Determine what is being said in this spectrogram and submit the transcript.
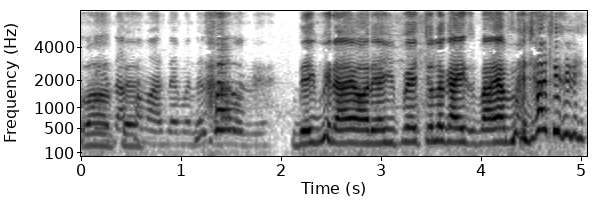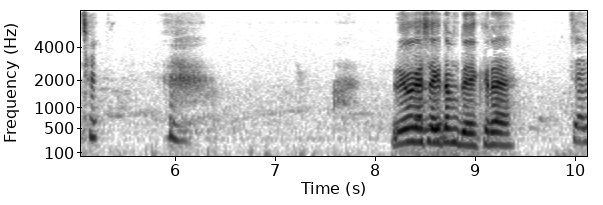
वहाँ पे है बंदा देख भी रहा है और यहीं पे। चलो गाइस बाय अब मैं जाती हूँ नीचे। देखो कैसे एकदम देख रहा है। चल।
